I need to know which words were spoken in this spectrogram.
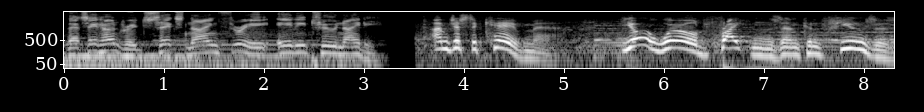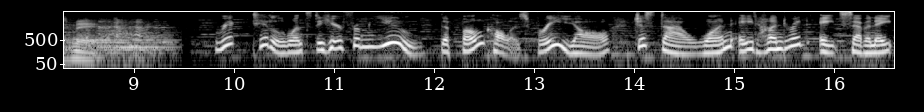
That's 800 693 8290. I'm just a caveman. Your world frightens and confuses me. Rick Tittle wants to hear from you. The phone call is free, y'all. Just dial 1 800 878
